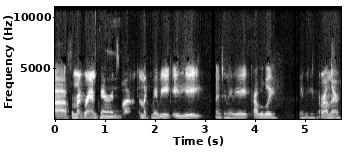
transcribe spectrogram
uh, from my grandparents Ooh. in like maybe 88, 1988, probably, maybe around there.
